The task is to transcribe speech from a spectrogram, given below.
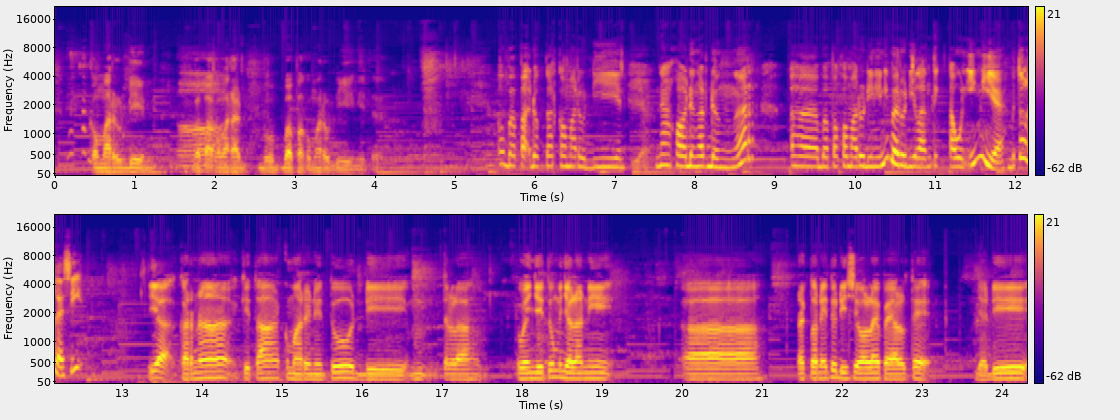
Komarudin bapak Komar bapak Komarudin gitu Oh, Bapak Dr. Komarudin. Iya. Nah, kalau dengar-dengar eh, Bapak Komarudin ini baru dilantik tahun ini ya, betul gak sih? Iya, karena kita kemarin itu di telah UNJ itu menjalani eh rektornya itu diisi oleh PLT. Jadi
